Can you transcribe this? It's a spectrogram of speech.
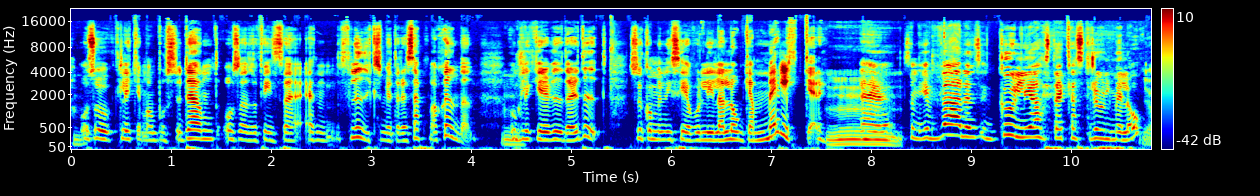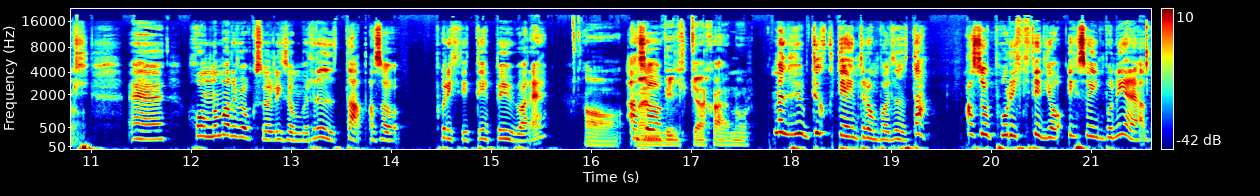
Mm. och så klickar man på student och sen så finns det en flik som heter receptmaskinen Mm. och klickar vidare dit så kommer ni se vår lilla logga Melker Mm. eh, som är världens gulligaste kastrull med lock. Eh, honom hade vi också liksom ritat, alltså på riktigt DPU-are. Ja, Alltså- men vilka stjärnor. Men hur duktiga är inte de på att rita? Alltså på riktigt, jag är så imponerad.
